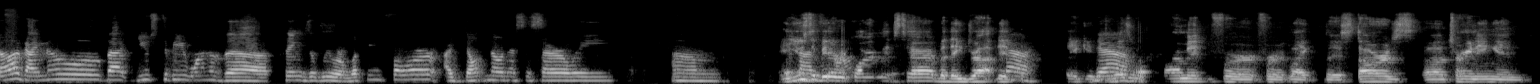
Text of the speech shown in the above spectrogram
Doug, I know that used to be one of the things that we were looking for. I don't know necessarily um, it used to be a requirement, Sarah, but they dropped it. Yeah. It, yeah. wasn't a requirement for for like the STARS uh, training and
